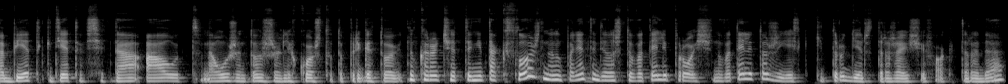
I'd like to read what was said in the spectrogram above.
обед где-то всегда аут, на ужин тоже легко что-то приготовить. Ну, короче, это не так сложно, но понятное дело, что в отеле проще. Но в отеле тоже есть какие-то другие раздражающие факторы, да?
